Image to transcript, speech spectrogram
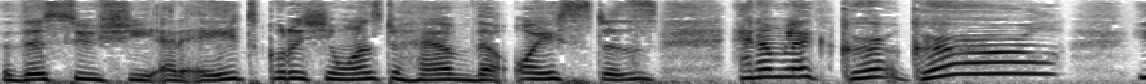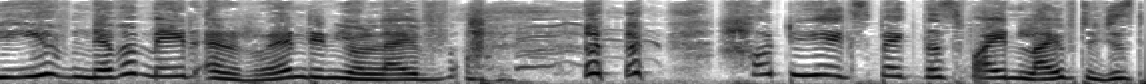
the sushi at eight. Kuru, She wants to have the oysters. And I'm like, girl, girl, you, you've never made a rent in your life. How do you expect this fine life to just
